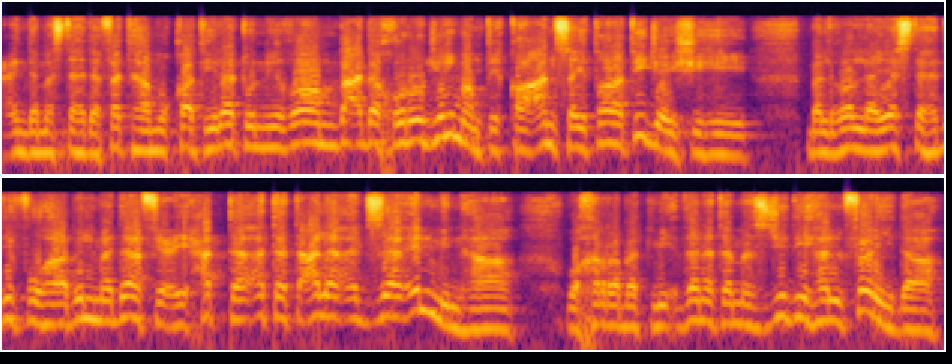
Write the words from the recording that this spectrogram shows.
عندما استهدفتها مقاتلات النظام بعد خروج المنطقة عن سيطرة جيشه بل ظل يستهدفها بالمدافع حتى أتت على أجزاء منها وخربت مئذنة مسجدها الفريدة.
